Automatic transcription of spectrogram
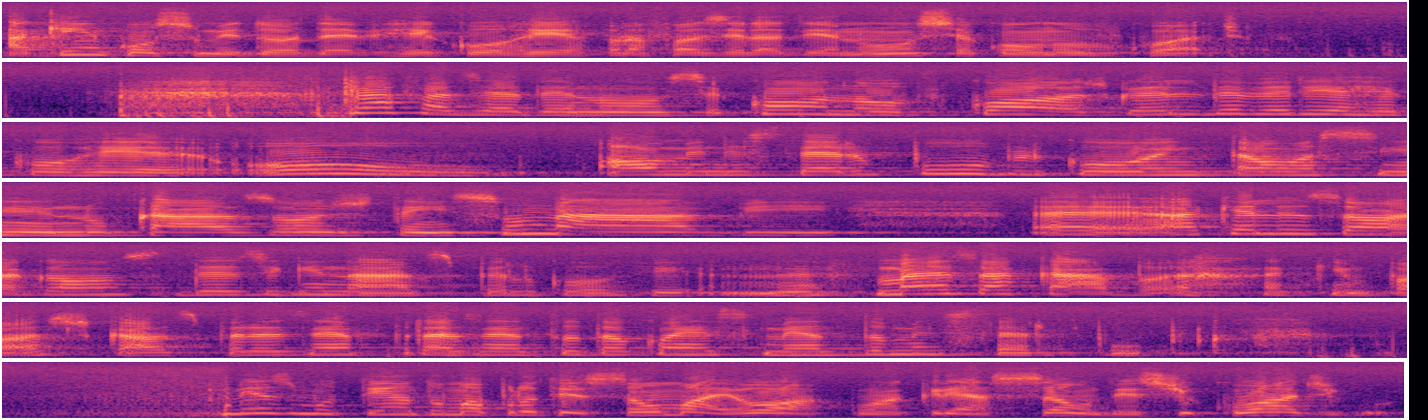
A quem o consumidor deve recorrer para fazer a denúncia com o novo código? Para fazer a denúncia com o novo código, ele deveria recorrer ou ao Ministério Público, ou então, assim, no caso onde tem SUNAB, é, aqueles órgãos designados pelo governo. Né? Mas acaba, aqui em Posto de Caldas, por exemplo, trazendo tudo ao conhecimento do Ministério Público. Mesmo tendo uma proteção maior com a criação deste código,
